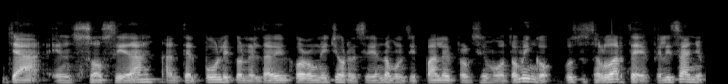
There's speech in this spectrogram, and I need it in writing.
ya en sociedad ante el público en el David Coronicho, residiendo municipal el próximo domingo. Gusto saludarte, feliz año.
